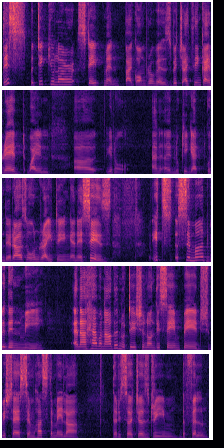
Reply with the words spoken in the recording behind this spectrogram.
This particular statement by Gombrowicz, which I think I read while uh, you know and uh, looking at Kundera's own writing and essays, it's simmered within me and I have another notation on the same page which says Simhasta Mela, the researcher's dream, the film.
